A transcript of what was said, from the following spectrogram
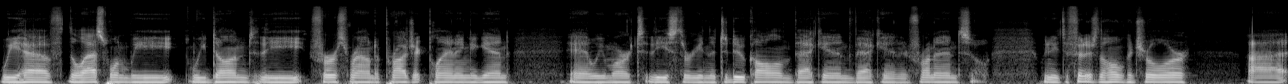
we have the last one we we done the first round of project planning again, and we marked these three in the to do column: back end, back end, and front end. So we need to finish the home controller, uh,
